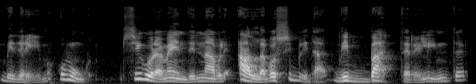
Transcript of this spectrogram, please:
vedremo. Comunque sicuramente il Napoli ha la possibilità di battere l'Inter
